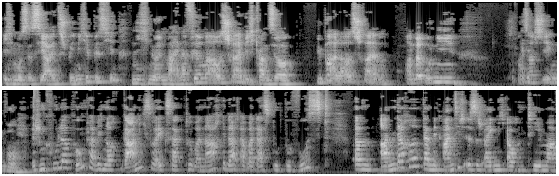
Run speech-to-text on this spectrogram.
ich muss es ja, jetzt spinne ich ein bisschen, nicht nur in meiner Firma ausschreiben, ich kann es ja überall ausschreiben, an der Uni, also, sonst irgendwo. Ist ein cooler Punkt, habe ich noch gar nicht so exakt drüber nachgedacht, aber dass du bewusst ähm, andere damit ansiehst, ist es eigentlich auch ein Thema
